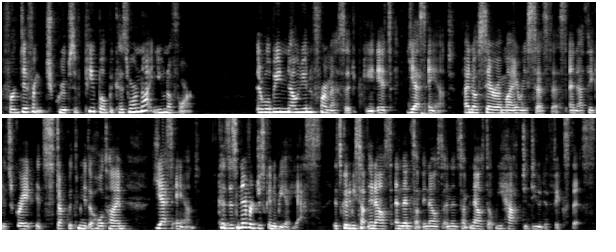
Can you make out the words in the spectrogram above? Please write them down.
for different groups of people because we're not uniform. There will be no uniform message. It's yes and. I know Sarah Myhre says this, and I think it's great. It's stuck with me the whole time. Yes and. Because it's never just going to be a yes. It's going to be something else, and then something else, and then something else that we have to do to fix this.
